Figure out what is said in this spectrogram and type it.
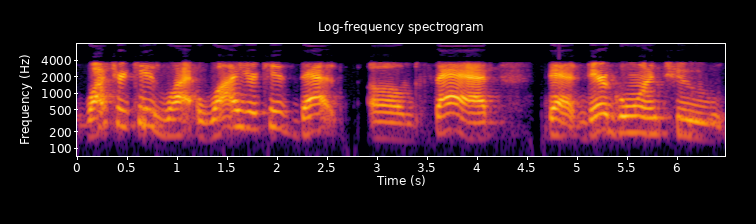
Watch your kids. Why? Why are your kids that um, sad that they're going to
